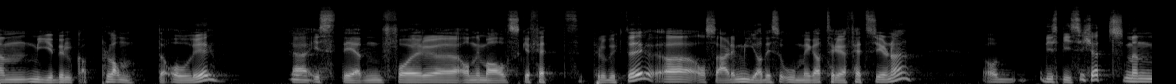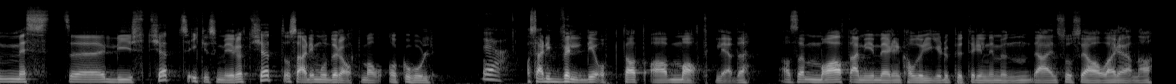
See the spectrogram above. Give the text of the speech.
um, mye bruk av planteoljer. mm. istedenfor animalske fettprodukter. Og så er det mye av disse omega-3-fettsyrene. Og de spiser kjøtt, men mest lyst kjøtt, ikke så mye rødt kjøtt. Og så er de moderate med alkohol. Ja. Og så er de veldig opptatt av matglede. Altså, mat er mye mer enn kalorier du putter inn i munnen. Det er en sosial arena.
